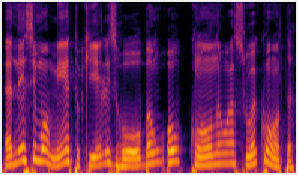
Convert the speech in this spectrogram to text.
É nesse momento que eles roubam ou clonam a sua conta.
